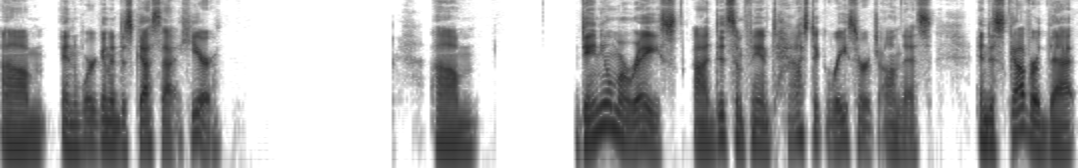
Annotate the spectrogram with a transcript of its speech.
Um, and we're going to discuss that here. Um, Daniel Moraes uh, did some fantastic research on this and discovered that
